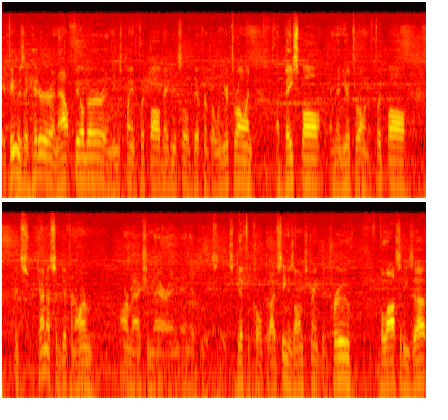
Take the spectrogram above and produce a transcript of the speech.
if he was a hitter, an outfielder, and he was playing football, maybe it's a little different. But when you're throwing a baseball and then you're throwing a football, it's kind of some different arm arm action there, and, and it, it's, it's difficult. But I've seen his arm strength improve, velocity's up,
